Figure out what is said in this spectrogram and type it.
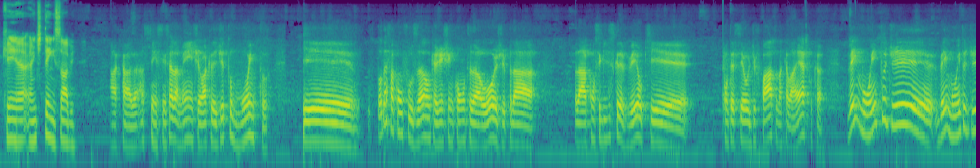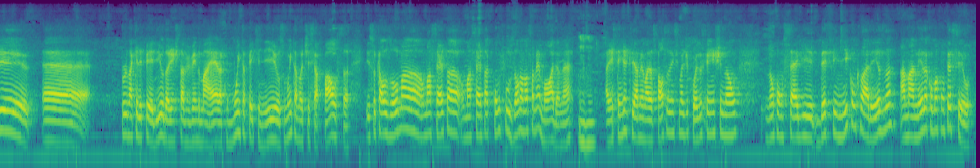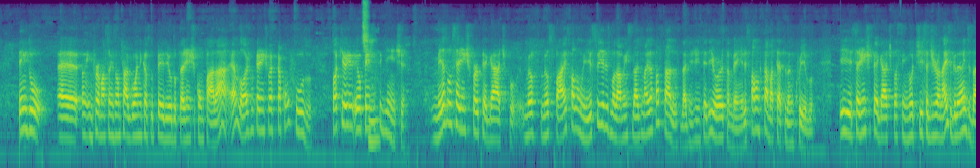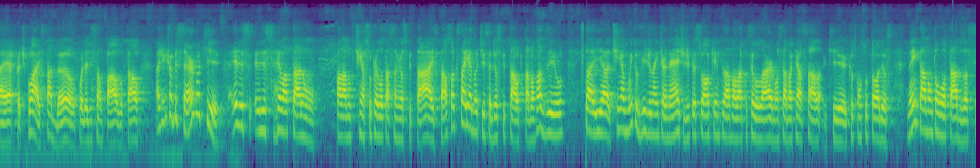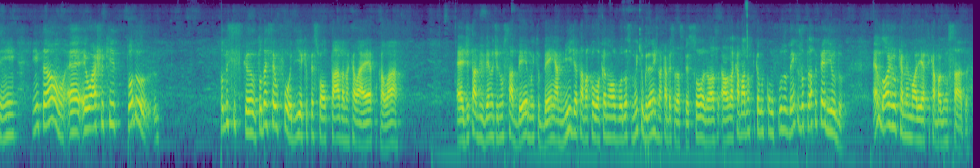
que a gente tem, sabe? Ah, cara, assim, sinceramente, eu acredito muito que toda essa confusão que a gente encontra hoje para para conseguir descrever o que aconteceu de fato naquela época vem muito de. vem muito de. É, por naquele período a gente está vivendo uma era com muita fake news, muita notícia falsa, isso causou uma, uma, certa, uma certa confusão na nossa memória, né? Uhum. A gente tende a criar memórias falsas em cima de coisas que a gente não, não consegue definir com clareza a maneira como aconteceu. Tendo é, informações antagônicas do período para a gente comparar, é lógico que a gente vai ficar confuso. Só que eu, eu penso Sim. o seguinte, mesmo se a gente for pegar, tipo, meus, meus pais falam isso e eles moravam em cidades mais afastadas, cidades de interior também. Eles falam que estava até tranquilo. E se a gente pegar, tipo assim, notícia de jornais grandes da época, tipo, ah, Estadão, Folha de São Paulo tal, a gente observa que eles, eles relataram, falavam que tinha superlotação em hospitais tal, só que saía notícia de hospital que estava vazio, saía, tinha muito vídeo na internet de pessoal que entrava lá com o celular, mostrava que a sala, que, que os consultórios nem estavam tão lotados assim. Então, é, eu acho que todo, todo esse escândalo, toda essa euforia que o pessoal tava naquela época lá, é, de estar tá vivendo, de não saber muito bem, a mídia estava colocando um alvoroço muito grande na cabeça das pessoas, elas, elas acabaram ficando confusas dentro do próprio período. É lógico que a memória ia ficar bagunçada.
